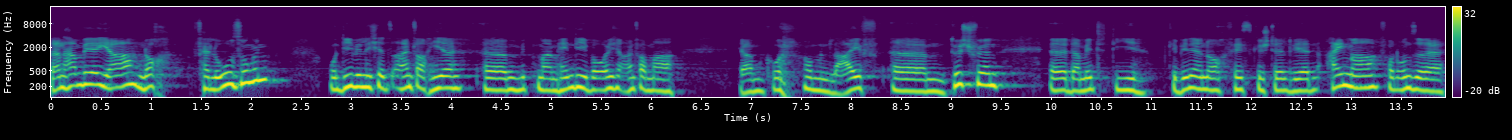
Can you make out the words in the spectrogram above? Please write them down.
Dann haben wir ja noch Verlosungen und die will ich jetzt einfach hier äh, mit meinem Handy bei euch einfach mal ja, im Grunde genommen live äh, durchführen, äh, damit die Gewinner noch festgestellt werden. Einmal von unserer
